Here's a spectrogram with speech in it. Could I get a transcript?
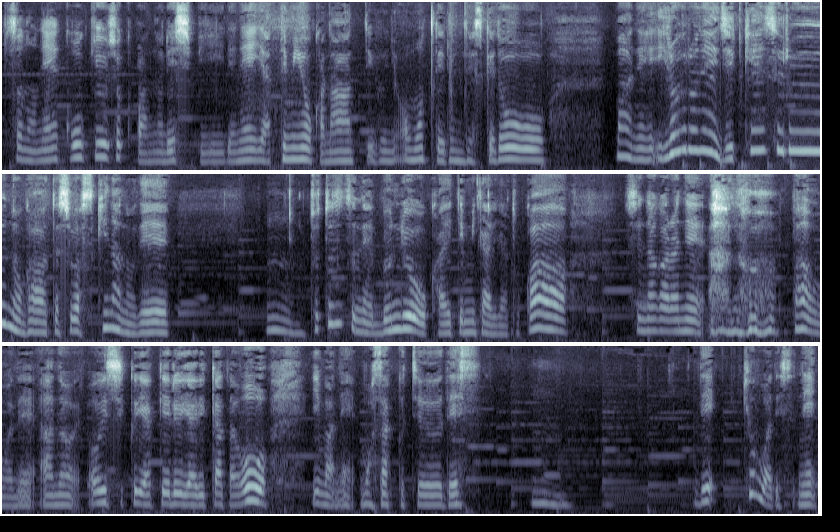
そのね、高級食パンのレシピでね、やってみようかなっていうふうに思ってるんですけど、まあね、いろいろね、実験するのが私は好きなので、うん、ちょっとずつね、分量を変えてみたりだとか、しながらね、あの、パンをね、あの、美味しく焼けるやり方を今ね、模索中です。うん。で、今日はですね、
